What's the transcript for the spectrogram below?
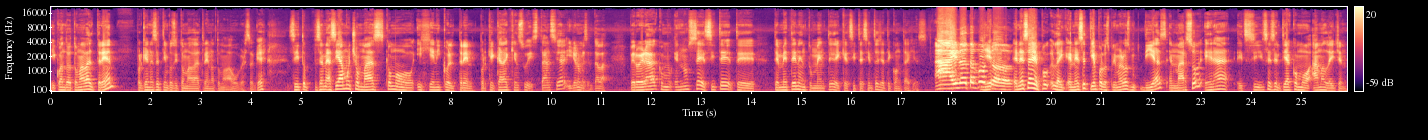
Y cuando tomaba el tren, porque en ese tiempo sí tomaba el tren, no tomaba Ubers, ¿ok? Sí, se me hacía mucho más como higiénico el tren, porque cada quien su distancia y yo no me sentaba. Pero era como, eh, no sé, sí te, te, te meten en tu mente de que si te sientas ya te contagias. Ay, no Y tampoco. en esa época, like, en ese tiempo, los primeros días, en marzo, era, eh, sí, se sentía como I'm a Legend.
